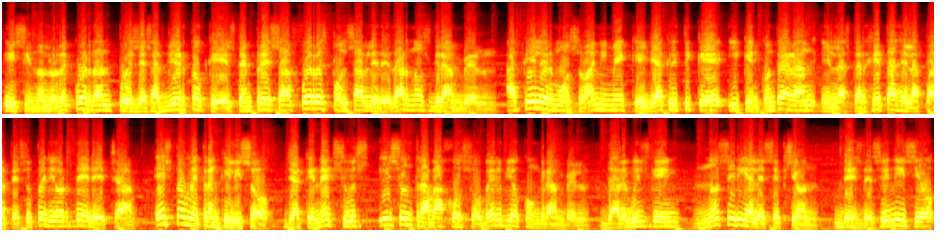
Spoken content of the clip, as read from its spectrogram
Y si no lo recuerdan, pues les advierto que esta empresa fue responsable de darnos Granbern, aquel hermoso anime que ya critiqué y que encontrarán en las tarjetas de la parte superior derecha. Esto me tranquilizó, ya que Nexus hizo un trabajo soberbio con Granbell. Darwin's Game no sería la excepción. Desde su inicio,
